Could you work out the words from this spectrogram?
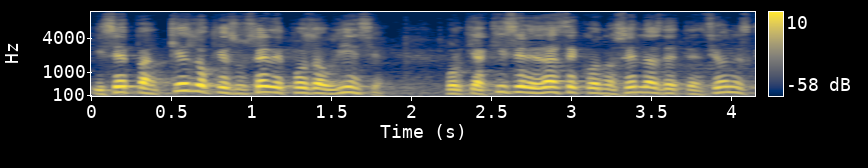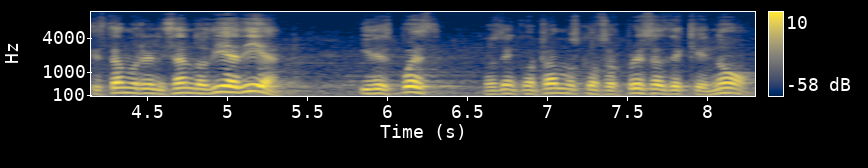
y sepan qué es lo que sucede post audiencia, porque aquí se les hace conocer las detenciones que estamos realizando día a día y después nos encontramos con sorpresas de que no,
